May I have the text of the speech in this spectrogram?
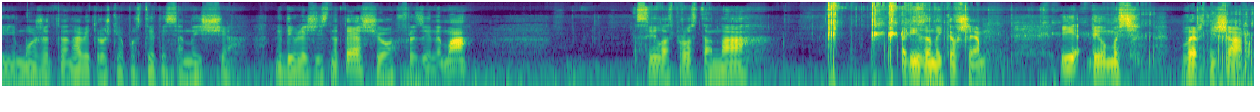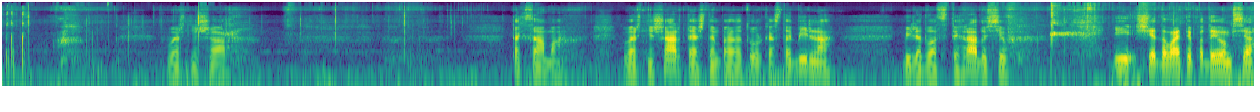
і може та навіть трошки опуститися нижче. Не дивлячись на те, що фрези нема, сила просто на різаний ковшем. І дивимось верхній шар. Верхній шар. Так само. Верхній шар теж температурка стабільна, біля 20 градусів. І ще давайте подивимося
